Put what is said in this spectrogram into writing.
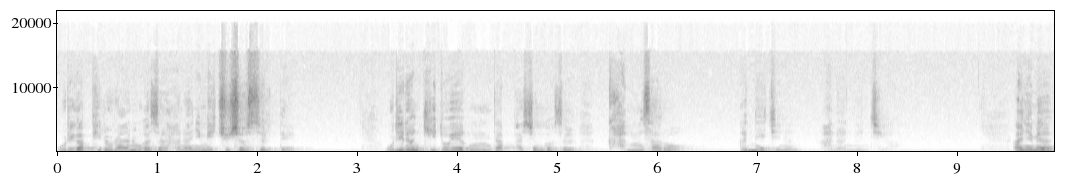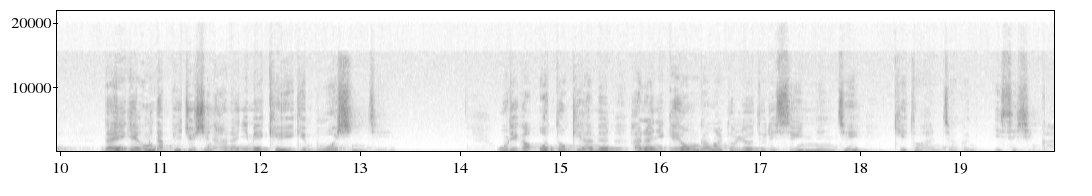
우리가 필요로 하는 것을 하나님이 주셨을 때 우리는 기도에 응답하신 것을 감사로 끝내지는? 아니면 나에게 응답해 주신 하나님의 계획이 무엇인지 우리가 어떻게 하면 하나님께 영광을 돌려드릴 수 있는지 기도한 적은 있으신가요?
